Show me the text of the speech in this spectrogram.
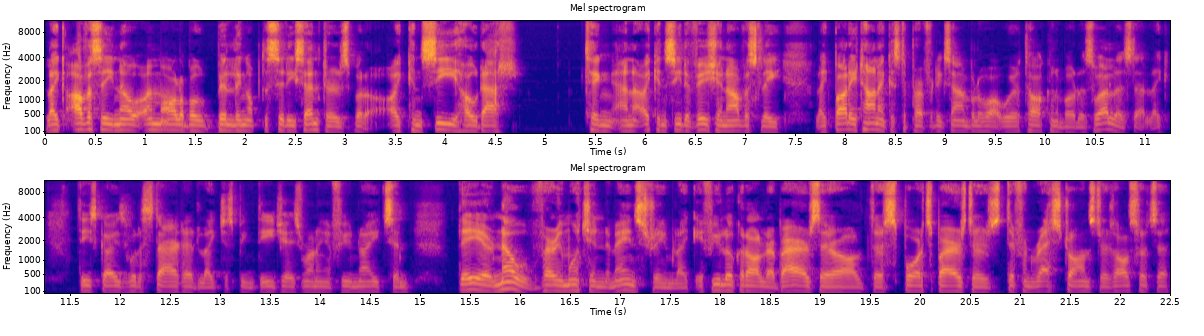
like, obviously now I'm all about building up the city centres, but I can see how that thing and I can see the vision obviously like Body Tonic is the perfect example of what we were talking about as well as that like these guys would have started like just being DJs running a few nights and they are now very much in the mainstream like if you look at all their bars they're all there's sports bars there's different restaurants there's all sorts of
